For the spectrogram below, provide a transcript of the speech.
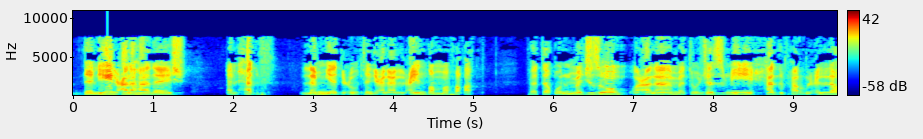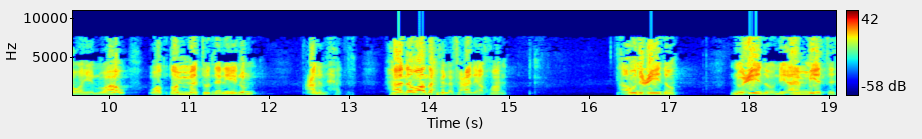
دليل على هذا إيش؟ الحذف. لم يدعو تجعل على العين ضمة فقط. فتقول مجزوم وعلامة جزمه حذف حرف العلة وهي الواو والضمة دليل على الحذف. هذا واضح في الأفعال يا أخوان؟ أو نعيده؟ نعيده لأهميته.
